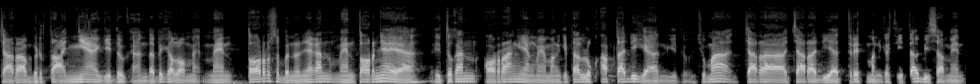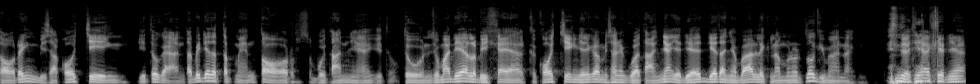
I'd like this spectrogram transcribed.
cara bertanya gitu kan. Tapi kalau me- mentor sebenarnya kan mentornya ya itu kan orang yang memang kita look up tadi kan gitu. Cuma cara cara dia treatment ke kita bisa mentoring, bisa coaching gitu kan. Tapi dia tetap mentor sebutannya gitu. Tuh, cuma dia lebih kayak ke coaching. Jadi kalau misalnya gua tanya ya dia dia tanya balik. Nah menurut lo gimana? Jadi akhirnya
